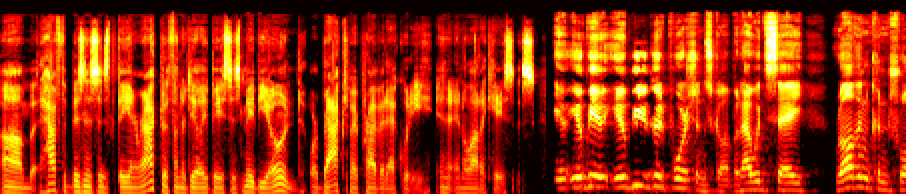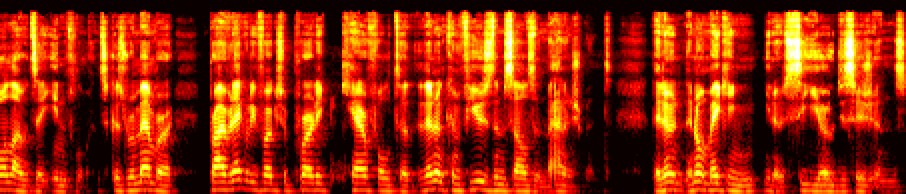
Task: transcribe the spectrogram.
um, but half the businesses that they interact with on a daily basis may be owned or backed by private equity in, in a lot of cases. It, it'll be it'll be a good portion, Scott. But I would say rather than control, I would say influence. Because remember, private equity folks are pretty careful to they don't confuse themselves in management. They don't they're not making, you know, CEO decisions.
